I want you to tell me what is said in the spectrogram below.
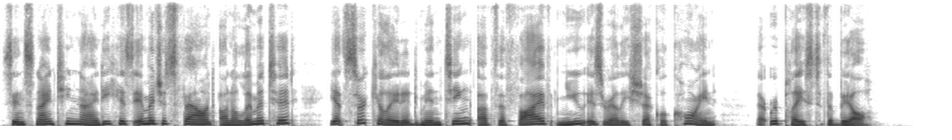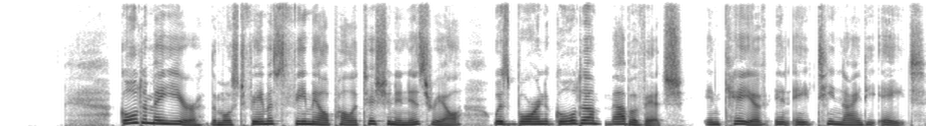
Since 1990, his image is found on a limited yet circulated minting of the 5 new Israeli shekel coin that replaced the bill. Golda Meir, the most famous female politician in Israel, was born Golda Mabovich in Kiev in 1898.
